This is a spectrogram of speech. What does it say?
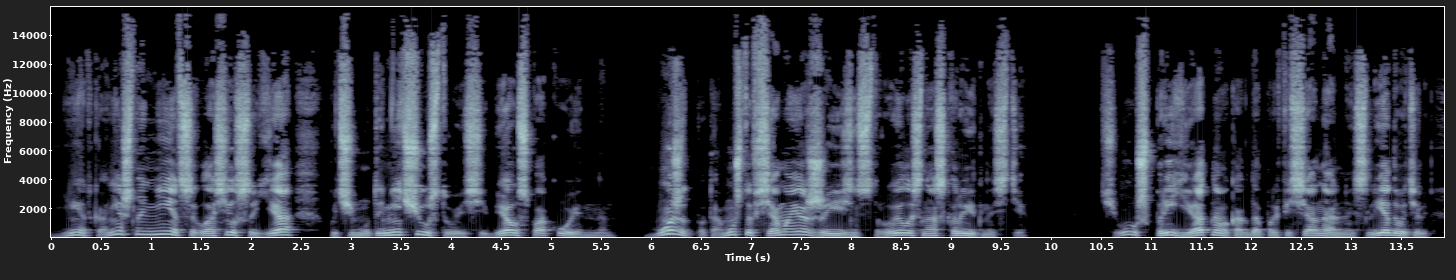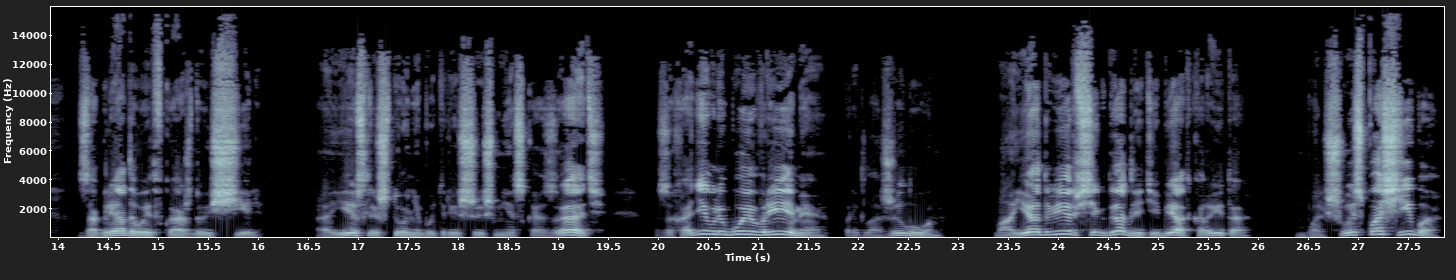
Нет, конечно, нет, согласился я, почему-то не чувствуя себя успокоенным. Может, потому что вся моя жизнь строилась на скрытности. Чего уж приятного, когда профессиональный следователь заглядывает в каждую щель. А если что-нибудь решишь мне сказать, заходи в любое время, предложил он. Моя дверь всегда для тебя открыта. Большое спасибо.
